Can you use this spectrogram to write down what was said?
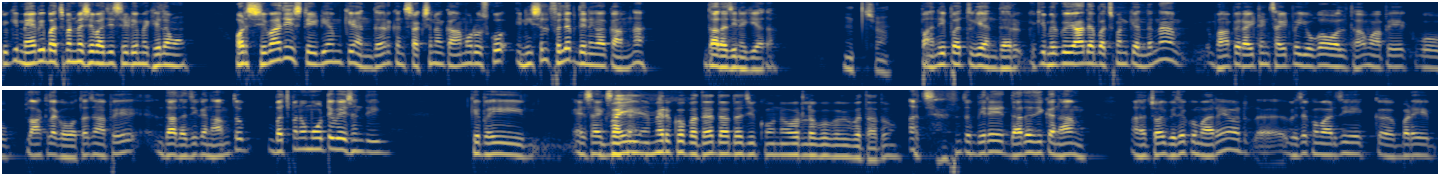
क्योंकि मैं भी बचपन में शिवाजी स्टेडियम में खेला हूँ। और शिवाजी स्टेडियम के अंदर कंस्ट्रक्शन का काम और उसको इनिशियल फिलिप देने का काम ना दादाजी ने किया था। अच्छा। पानीपत के अंदर क्योंकि मेरे को याद है बचपन के अंदर ना वहाँ पे राइट हैंड साइड पे योगा हॉल था वहाँ पे एक वो प्लाक लगा हुआ था जहाँ पे दादाजी का नाम तो बचपन में मोटिवेशन थी कि भाई ऐसा भाई मेरे को पता है दादाजी कौन है और लोगों को भी बता दो। अच्छा तो मेरे दादाजी का नाम चौधरी विजय कुमार है और विजय कुमार जी एक बड़े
